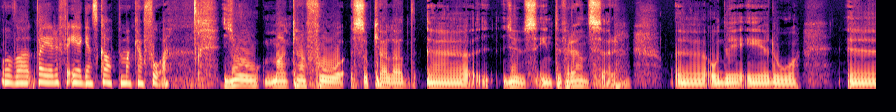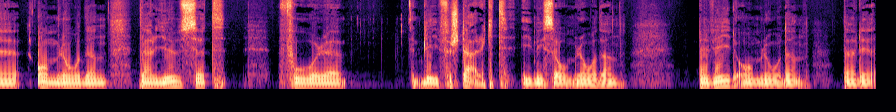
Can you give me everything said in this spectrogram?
Och vad, vad är det för egenskaper man kan få? Jo, man kan få så kallad eh, ljusinterferenser. Eh, och det är då eh, områden där ljuset får eh, bli förstärkt i vissa områden. Bredvid områden där det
